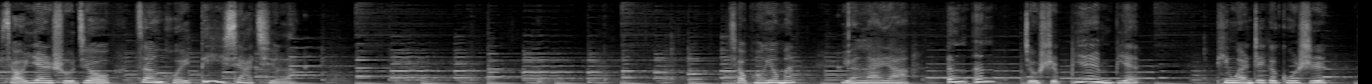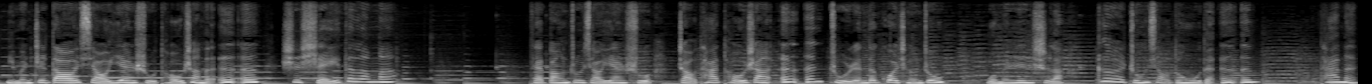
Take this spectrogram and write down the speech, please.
小鼹鼠就钻回地下去了。小朋友们，原来呀，恩恩就是便便。听完这个故事，你们知道小鼹鼠头上的恩恩是谁的了吗？在帮助小鼹鼠找它头上恩恩主人的过程中，我们认识了各种小动物的恩恩。它们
